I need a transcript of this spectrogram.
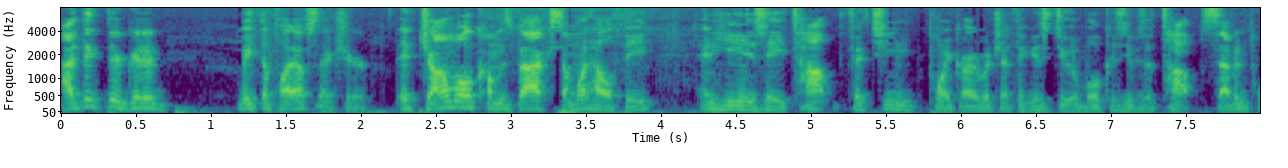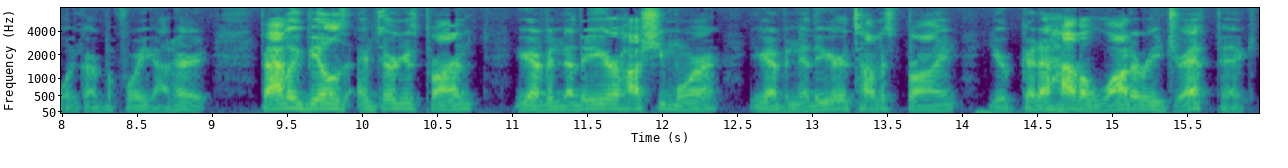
I think they're going to make the playoffs next year. If John Wall comes back somewhat healthy and he is a top 15 point guard, which I think is doable because he was a top 7 point guard before he got hurt. Bradley Beal's entering his prime. You're to have another year of Hachimura. You're to have another year of Thomas Bryant. You're going to have a lottery draft pick.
